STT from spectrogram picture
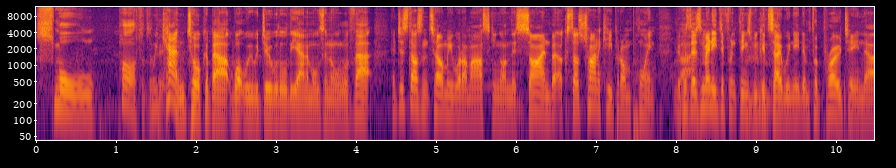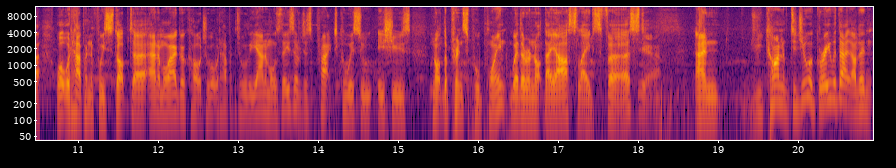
small part of the We picture. can talk about what we would do with all the animals and all of that. It just doesn't tell me what I'm asking on this sign, but because I was trying to keep it on point. Because Right. there's many different things we could say we need them for protein. Uh, what would happen if we stopped uh, animal agriculture? What would happen to all the animals? These are just practical issue, issues, not the principal point. Whether or not they are slaves first. Yeah. And you kind of did you agree with that? I didn't.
